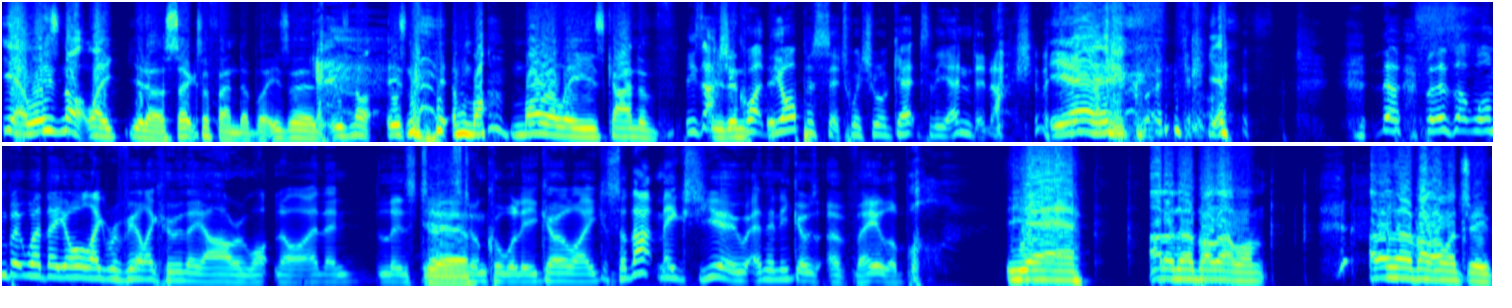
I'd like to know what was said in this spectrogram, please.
Yeah, well, he's not like you know a sex offender, but he's a he's not he's not, morally he's kind of He's actually in- quite the opposite, which we'll get to the ending. Actually, Yeah. He's Yeah. No, but there's that one bit where they all like reveal like who they are and whatnot, and then Liz turns Yeah. to Uncle Willie, go like, "So that makes you," and then he goes, "Available." Yeah, I don't know about that one. I don't know about that one, Chief.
